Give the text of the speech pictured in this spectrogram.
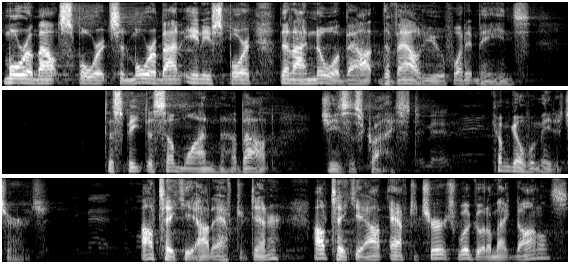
more about sports and more about any sport than I know about the value of what it means to speak to someone about Jesus Christ. Amen. Come go with me to church. I'll take you out after dinner. I'll take you out after church. We'll go to McDonald's.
